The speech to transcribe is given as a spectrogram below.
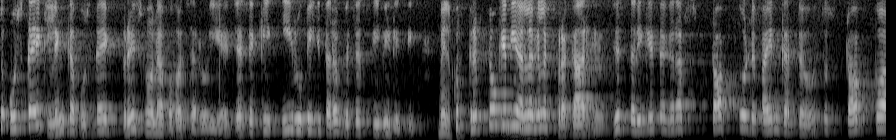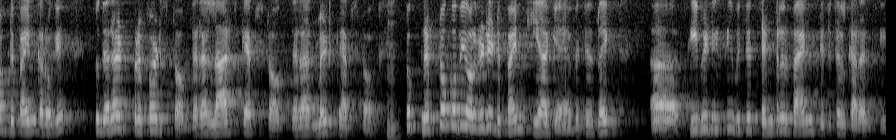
तो उसका एक लिंकअप उसका एक ब्रिज होना बहुत ज़रूरी है जैसे कि ई रूपी की तरफ़ विच इज़ सीबीडीसी बिल्कुल तो क्रिप्टो के भी अलग अलग प्रकार हैं जिस तरीके से अगर आप स्टॉक को डिफाइन करते हो तो स्टॉक को आप डिफाइन करोगे तो there are preferred stock there are large cap stock there are mid cap stock तो क्रिप्टो को भी ऑलरेडी डिफाइन किया गया है which is like CBDC, which is central bank digital currency.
